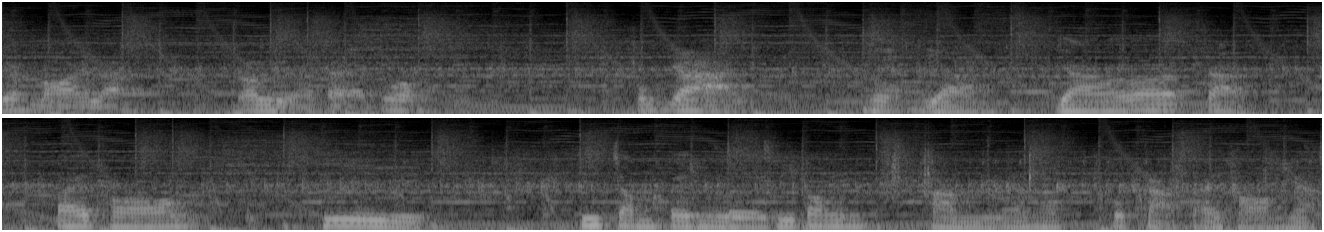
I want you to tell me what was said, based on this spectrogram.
เรียบร้อยแล้ว ก็เหลือแต่พวกพวกยางเนี่ยยางยางแล้วก็จากใต้ท้องที่ที่จำเป็นเลยที่ต้องทำนะครับพวกกาบใต้ท้องเนี่ย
